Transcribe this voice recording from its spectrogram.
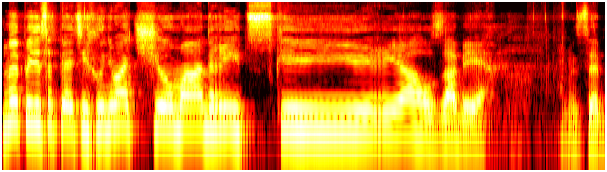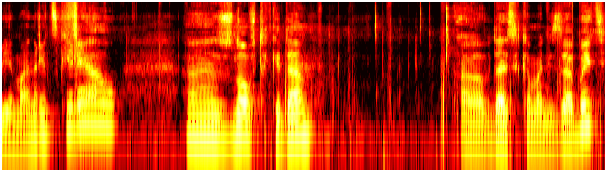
На 55-й хвилині матчу Мадридський Реал заб'є. Заб'є Мадридський Реал. Е, Знов таки, да. е, Вдасться команді забити.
